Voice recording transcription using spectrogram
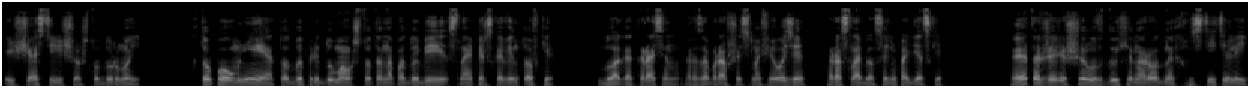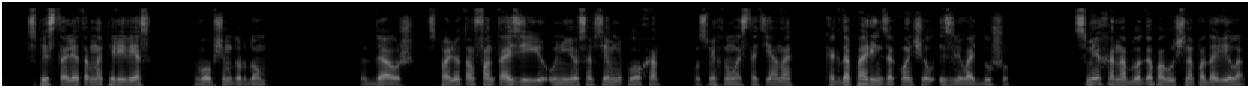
И счастье еще, что дурной. Кто поумнее, тот бы придумал что-то наподобие снайперской винтовки, Благо Красин, разобравшись с мафиози, расслабился не по-детски. Этот же решил в духе народных мстителей, с пистолетом наперевес. В общем, дурдом. «Да уж, с полетом фантазии у нее совсем неплохо», — усмехнулась Татьяна, когда парень закончил изливать душу. Смех она благополучно подавила,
